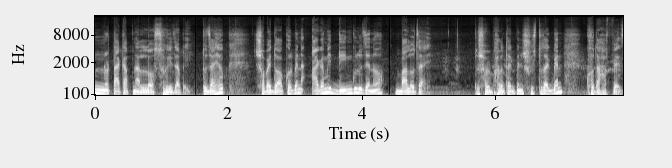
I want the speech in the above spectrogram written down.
সম্পূর্ণ টাকা আপনার লস হয়ে যাবে। তো যাই হোক, সবাই দোয়া করবেন, আগামী দিনগুলো যেন ভালো যায়। তো সবাই ভালো থাকবেন, সুস্থ থাকবেন। খোদা হাফেজ।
